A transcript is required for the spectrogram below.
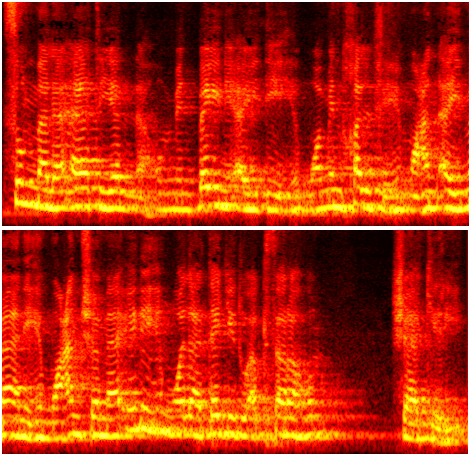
ثم لآتينهم من بين أيديهم ومن خلفهم وعن أيمانهم وعن شمائلهم ولا تجد أكثرهم شاكرين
